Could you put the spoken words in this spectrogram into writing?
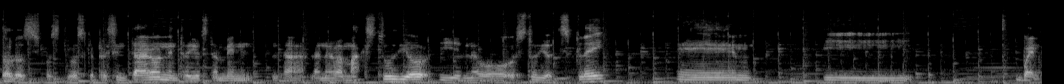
todos los dispositivos que presentaron, entre ellos también la, nueva Mac Studio y el nuevo Studio Display. Eh, y bueno,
